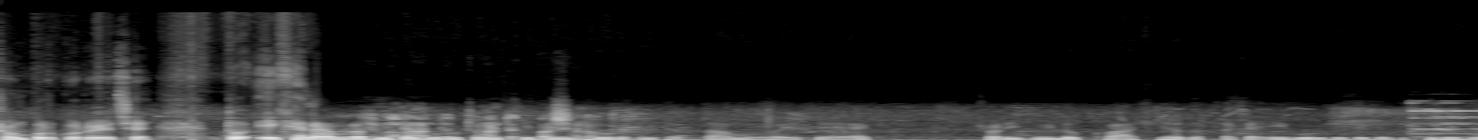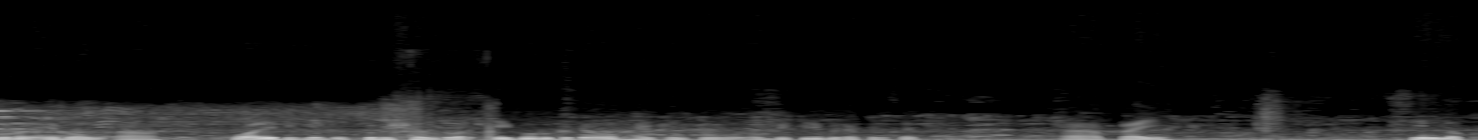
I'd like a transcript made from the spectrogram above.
সম্পর্ক রয়েছে। তো এখানে আমরা দুইটা গরু কিনছি যে গরু দুইটার দাম হয়েছে এক সরি দুই লক্ষ আশি হাজার টাকা। এই গরু দুটো কিন্তু খুবই বড় এবং কোয়ালিটি কিন্তু খুবই সুন্দর। এই গরু দুটাও ভাই কিন্তু বিক্রি করে ফেলছে প্রায় তিন লক্ষ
